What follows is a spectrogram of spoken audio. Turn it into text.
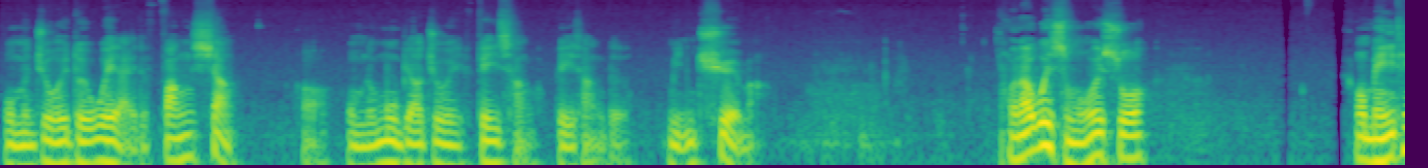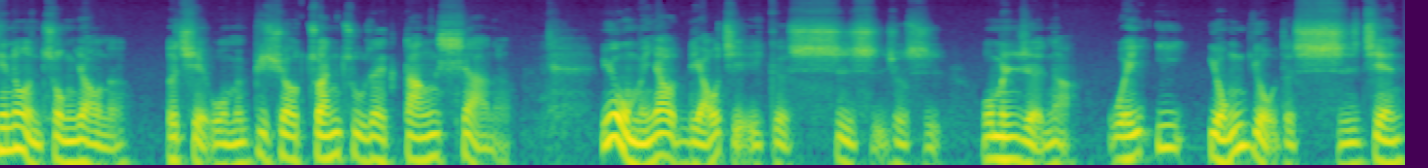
我们就会对未来的方向，啊，我们的目标就会非常非常的明确嘛。好，那为什么会说，哦，每一天都很重要呢？而且我们必须要专注在当下呢？因为我们要了解一个事实，就是我们人啊，唯一拥有的时间，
